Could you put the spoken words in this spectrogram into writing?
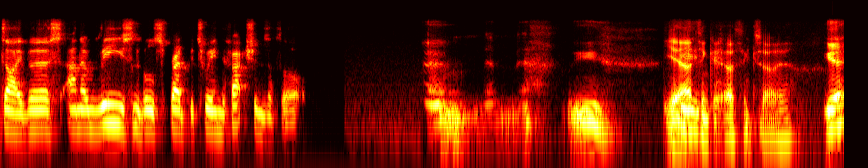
diverse and a reasonable spread between the factions, I thought. Um, yeah, I think I think so. Yeah, yeah.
